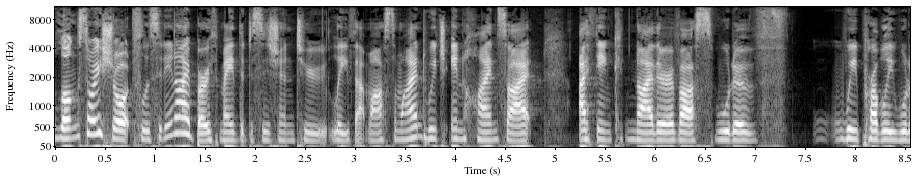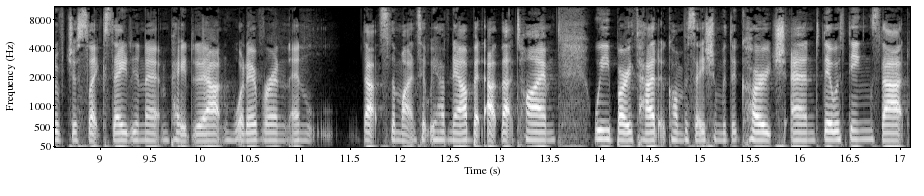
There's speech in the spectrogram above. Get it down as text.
long story short, Felicity and I both made the decision to leave that mastermind, which in hindsight, I think neither of us would have, we probably would have just like stayed in it and paid it out and whatever. And, and that's the mindset we have now. But at that time, we both had a conversation with the coach and there were things that,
